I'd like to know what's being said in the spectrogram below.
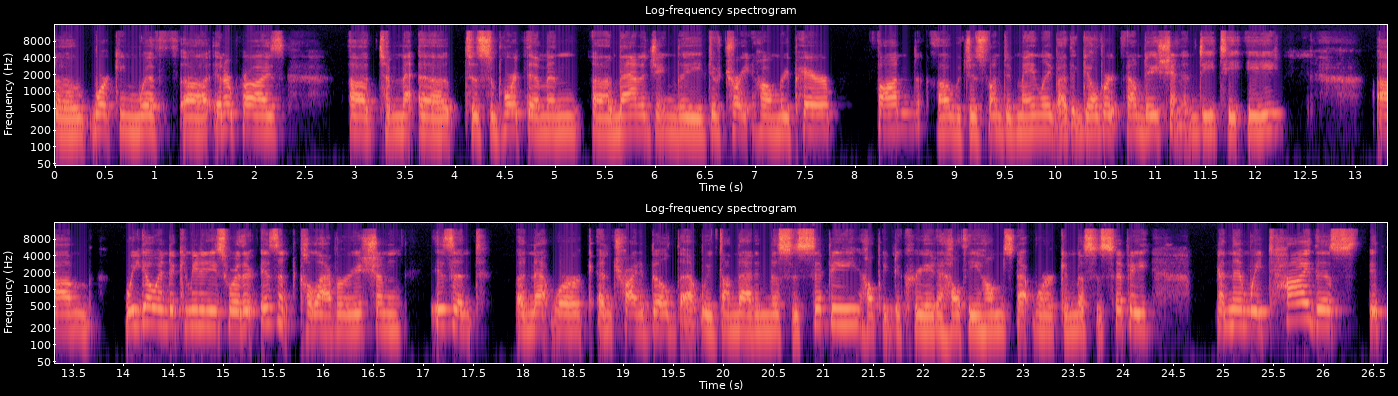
uh, working with uh, enterprise uh, to uh, to support them in managing the Detroit Home Repair Fund, which is funded mainly by the Gilbert Foundation and DTE. Um, we go into communities where there isn't collaboration, isn't a network, and try to build that. We've done that in Mississippi, helping to create a healthy homes network in Mississippi. And then we tie this it,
